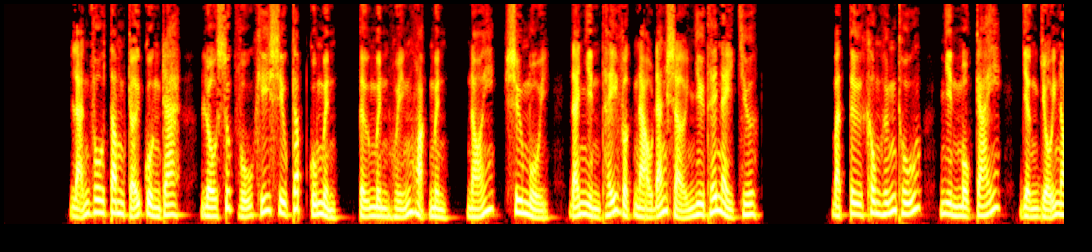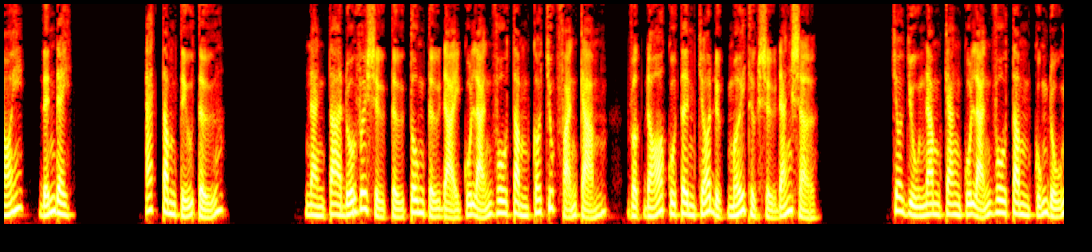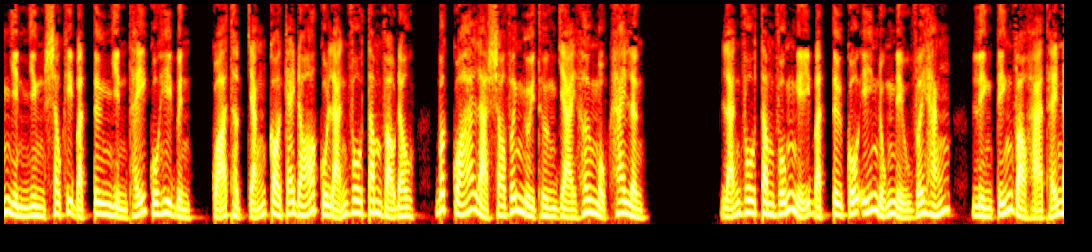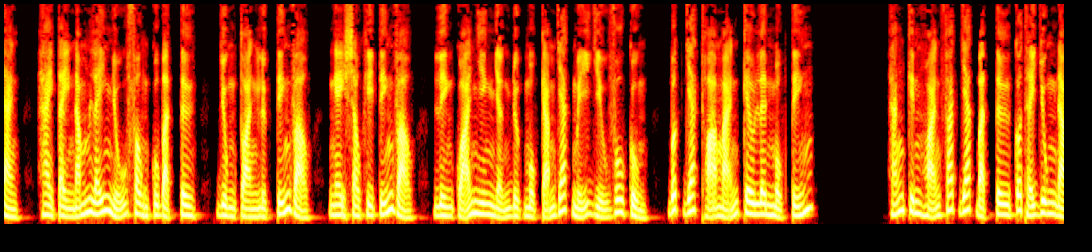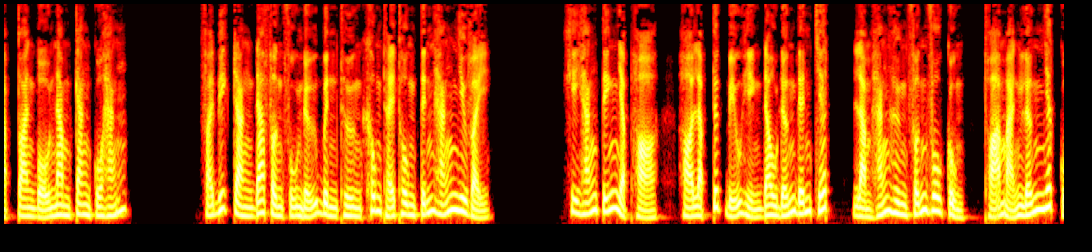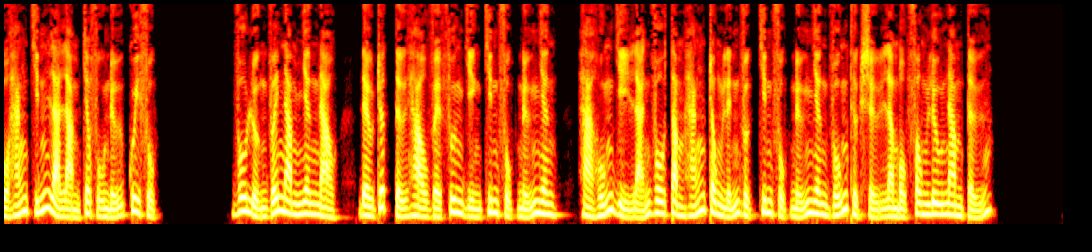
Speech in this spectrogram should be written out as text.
Lãng Vô Tâm cởi quần ra, lộ xuất vũ khí siêu cấp của mình, tự mình huyễn hoặc mình, nói: sư muội đã nhìn thấy vật nào đáng sợ như thế này chưa? Bạch Tư không hứng thú, nhìn một cái, giận dỗi nói: đến đây. Ác tâm tiểu tử. Nàng ta đối với sự tự tôn tự đại của lãng vô tâm có chút phản cảm, vật đó của tên chó đực mới thực sự đáng sợ. Cho dù năm căn của lãng vô tâm cũng đủ nhìn nhưng sau khi Bạch Tư nhìn thấy của Hi Bình, quả thật chẳng coi cái đó của lãng vô tâm vào đâu, bất quá là so với người thường dài hơn một hai lần. Lãng vô tâm vốn nghĩ Bạch Tư cố ý nũng nịu với hắn, liền tiến vào hạ thể nàng, hai tay nắm lấy nhũ phong của Bạch Tư, dùng toàn lực tiến vào. Ngay sau khi tiến vào, liền quả nhiên nhận được một cảm giác mỹ diệu vô cùng, bất giác thỏa mãn kêu lên một tiếng. Hắn kinh hoảng phát giác Bạch Tư có thể dung nạp toàn bộ năm căn của hắn. Phải biết rằng đa phần phụ nữ bình thường không thể thôn tính hắn như vậy. Khi hắn tiến nhập họ, họ lập tức biểu hiện đau đớn đến chết, làm hắn hưng phấn vô cùng. Thỏa mãn lớn nhất của hắn chính là làm cho phụ nữ quy phục. Vô luận với nam nhân nào, đều rất tự hào về phương diện chinh phục nữ nhân. Hà huống gì lãng vô tâm hắn trong lĩnh vực chinh phục nữ nhân vốn thực sự là một phong lưu nam tử.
